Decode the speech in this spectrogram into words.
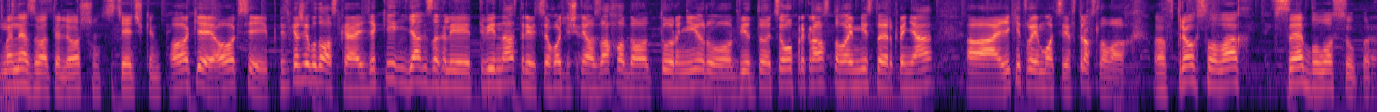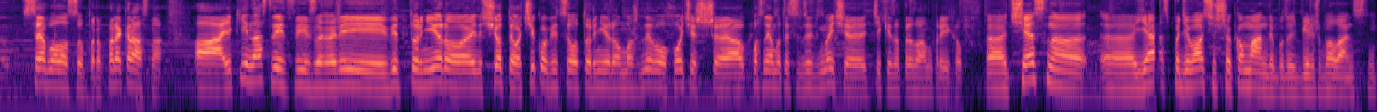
Мене звати Льоша Стечкін. Окей, Олексій, підскажи, будь ласка, який як взагалі твій настрій від сьогоднішнього заходу турніру від цього прекрасного міста Ірпеня? А, які твої емоції в трьох словах? В трьох словах все було супер. Все було супер, прекрасно. А який настрій твій взагалі від турніру? Що ти очікував від цього турніру? Можливо, хочеш е, познайомитися з людьми, чи тільки за призом приїхав? Е, Чесно, е, я сподівався, що команди будуть більш балансні.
